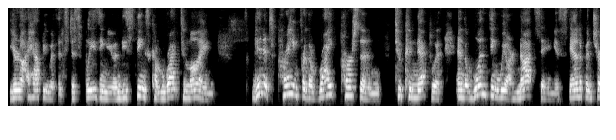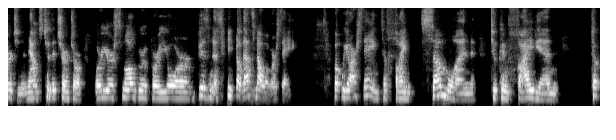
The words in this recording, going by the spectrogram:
you're not happy with that's displeasing you? And these things come right to mind. Then it's praying for the right person to connect with. And the one thing we are not saying is stand up in church and announce to the church or or your small group or your business. You know, that's not what we're saying. But we are saying to find someone to confide in to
